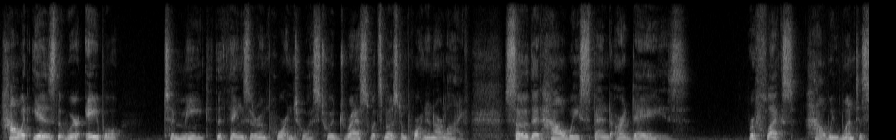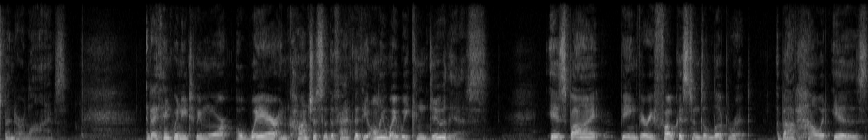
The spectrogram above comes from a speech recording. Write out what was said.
how it is that we're able to meet the things that are important to us, to address what's most important in our life, so that how we spend our days reflects how we want to spend our lives. And I think we need to be more aware and conscious of the fact that the only way we can do this is by being very focused and deliberate about how it is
